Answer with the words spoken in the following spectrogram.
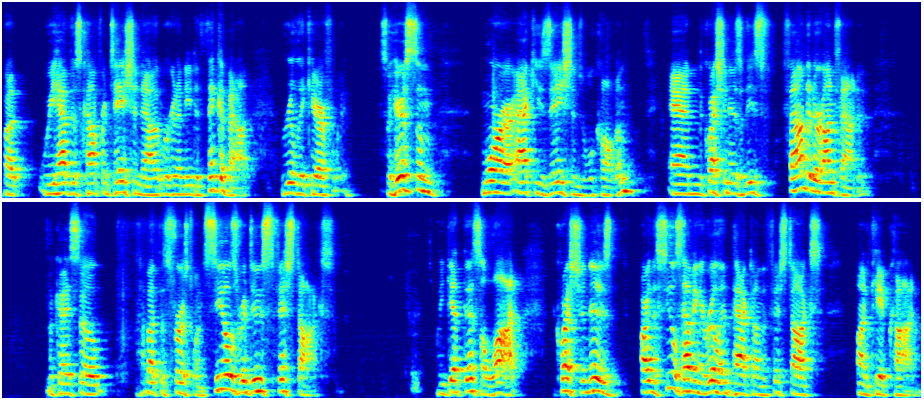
But we have this confrontation now that we're going to need to think about really carefully. So here's some more accusations, we'll call them. And the question is, are these founded or unfounded? Okay, so how about this first one? Seals reduce fish stocks. We get this a lot. The question is, are the seals having a real impact on the fish stocks on Cape Cod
